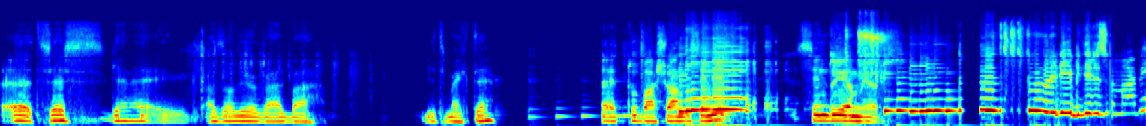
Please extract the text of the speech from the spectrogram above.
Evet ses gene e, azalıyor galiba gitmekte. Evet Tuğba şu anda seni seni duyamıyoruz. Söyleyebiliriz Ömer Bey.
